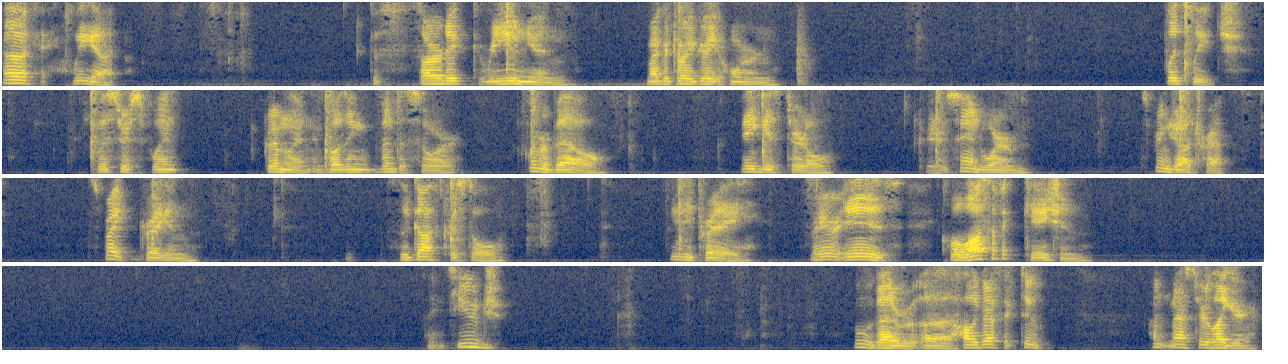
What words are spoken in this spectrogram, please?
Okay, we got Cathartic Reunion, Migratory Great Horn, Blitzleech, Blister Splint, Gremlin, Imposing Vantasaur, Glimmerbell, Aegis Turtle, Crater Sandworm, Springjaw Trap, Sprite Dragon, Zagoth Crystal, Easy Prey. Rare is Colossification. It's huge. Ooh, we got a uh, holographic too. Huntmaster Liger.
